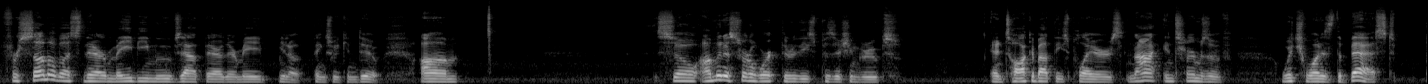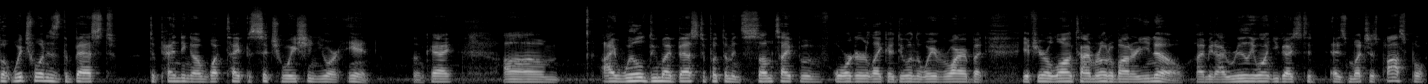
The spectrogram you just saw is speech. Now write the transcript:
for some of us, there may be moves out there. There may, you know, things we can do. Um, so I'm going to sort of work through these position groups and talk about these players not in terms of which one is the best, but which one is the best depending on what type of situation you're in. Okay. Um, I will do my best to put them in some type of order like I do in the waiver wire, but if you're a long-time Rotobahner, you know. I mean, I really want you guys to, as much as possible,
